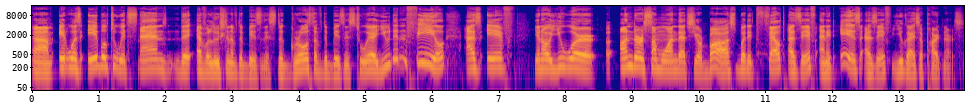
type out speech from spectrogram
um, it was able to withstand the evolution of the business, the growth of the business, to where you didn't feel as if you know you were uh, under someone that's your boss, but it felt as if, and it is as if, you guys are partners.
